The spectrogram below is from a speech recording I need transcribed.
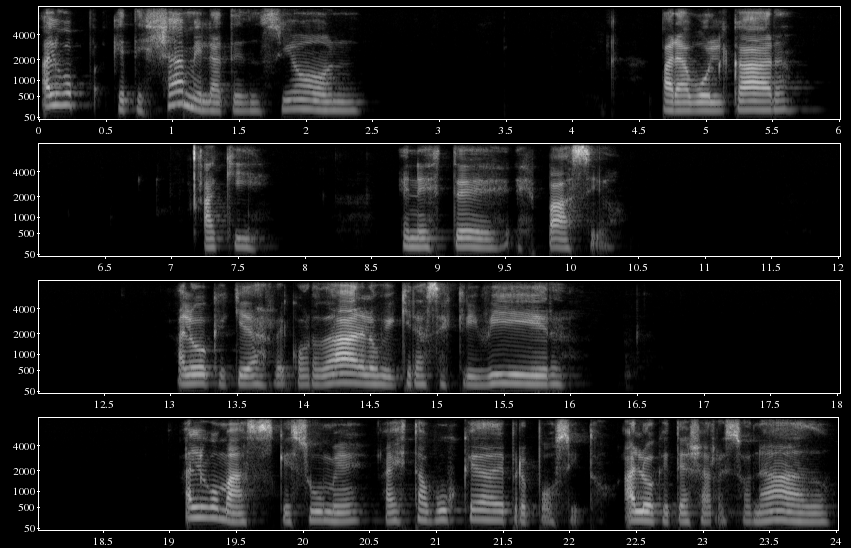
algo que te llame la atención para volcar aquí, en este espacio. Algo que quieras recordar, algo que quieras escribir. Algo más que sume a esta búsqueda de propósito, algo que te haya resonado.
